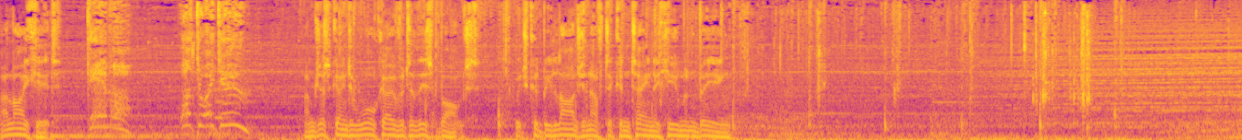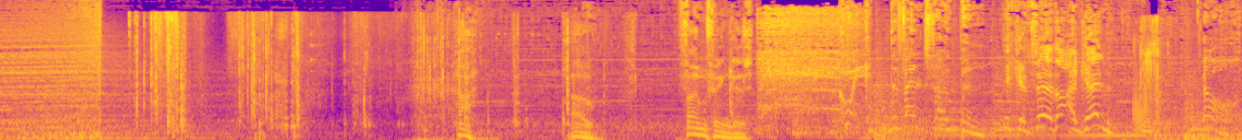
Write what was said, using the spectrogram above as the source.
I like it. Damo, what do I do? I'm just going to walk over to this box, which could be large enough to contain a human being. Ha. Oh. Foam fingers. Quick, the vent's open. You can say that again. Oh,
